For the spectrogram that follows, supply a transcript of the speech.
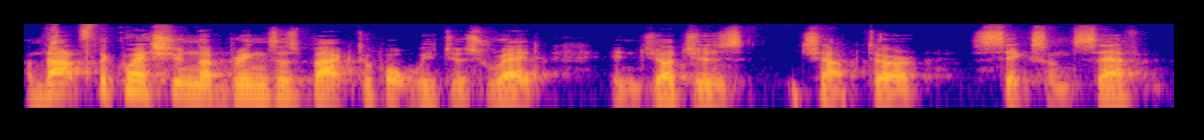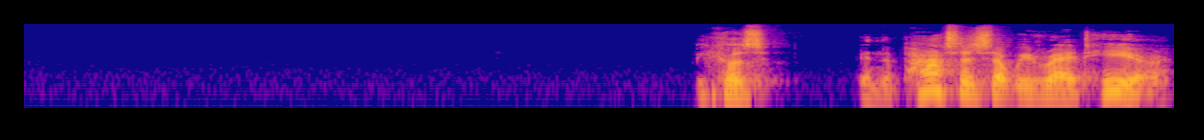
And that's the question that brings us back to what we've just read in Judges chapter 6 and 7. Because in the passage that we read here,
